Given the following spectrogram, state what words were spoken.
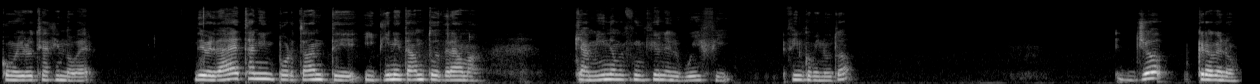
como yo lo estoy haciendo ver. De verdad es tan importante y tiene tanto drama que a mí no me funcione el wifi cinco minutos. Yo creo que no.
